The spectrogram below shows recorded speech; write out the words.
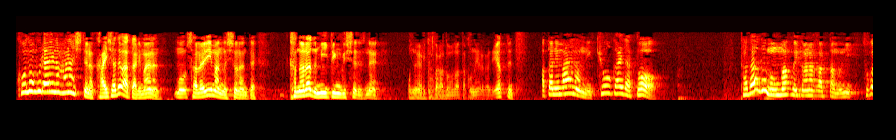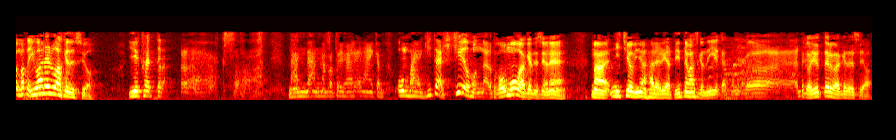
このぐらいの話っていうのは会社では当たり前なんです。もうサラリーマンの人なんて必ずミーティングしてですね、このやり方がどうだった、このやり方やって当たり前なのに、教会だと、ただでもうまくいかなかったのに、そこでまた言われるわけですよ。家帰ったら、ああ、くそなんであんなこと言われないか。お前ギター弾けよ、ほんならとか思うわけですよね。まあ、日曜日には晴れるやって言ってますけど、ね家帰ったら、うーとか言ってるわけですよ。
